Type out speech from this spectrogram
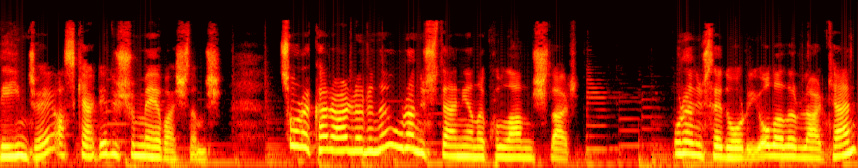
deyince asker de düşünmeye başlamış. Sonra kararlarını Uranüs'ten yana kullanmışlar. Uranüs'e doğru yol alırlarken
